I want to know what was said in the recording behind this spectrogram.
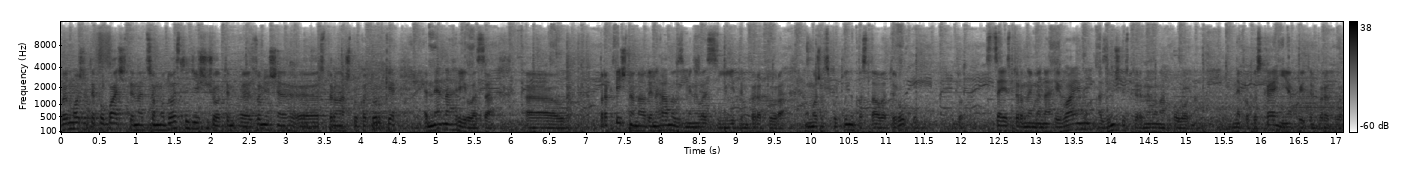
Ви можете побачити на цьому досліді, що е, зовнішня е, сторона штукатурки не нагрілася. Е, Практично на 1 градус змінилася її температура. Ми можемо спокійно поставити руку. Тобто з цієї сторони ми нагріваємо, а з іншої сторони вона холодна. Не пропускає ніякої температури.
